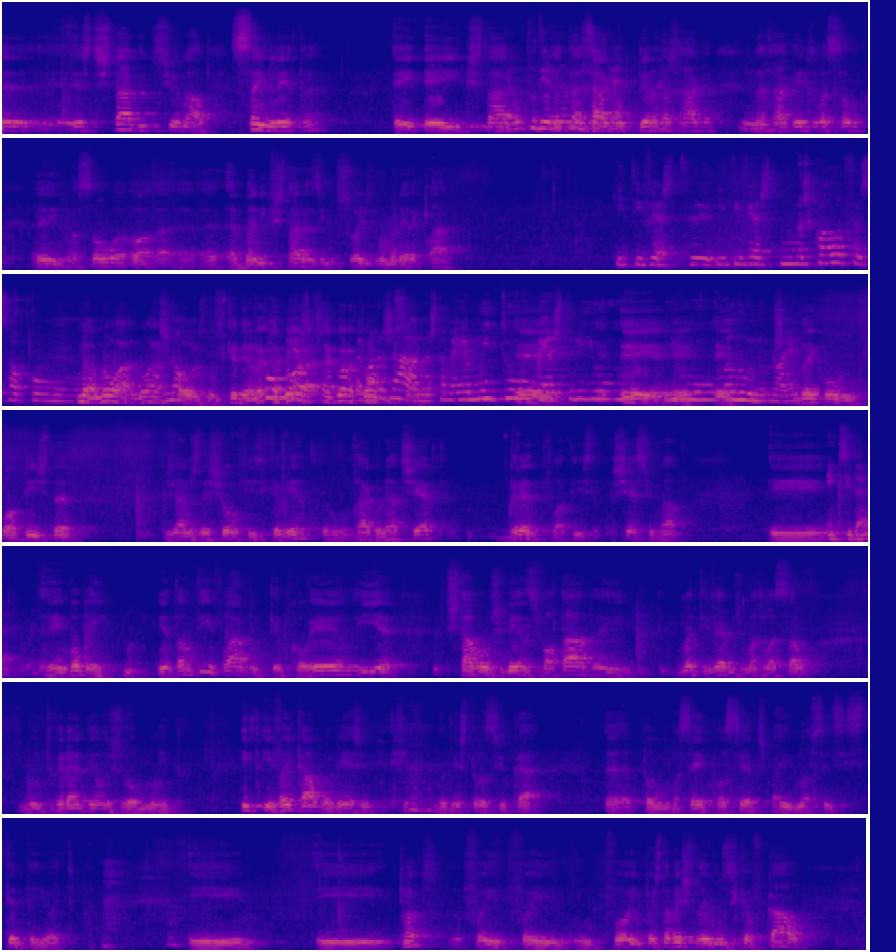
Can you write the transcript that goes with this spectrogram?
este estado emocional sem letra, é, é aí que está É o poder da raga, o poder pois. da raga, da raga em relação, em relação a- a- a- manifestar as emoções de uma maneira clara. E tiveste, e tiveste numa escola, foi só com. Não, não há, não há escolas de música negra. Com Agora, agora, estão a já há, mas também é muito o É, mestre e o, é, é, e o é, é. aluno, não é? Estudei com um flautista que já nos deixou fisicamente, o Raghunatha Chet, grande flautista, excepcional. E Em que cidade? em Bombaim. E então estive lá muito tempo com ele, ia, estava uns meses, voltava e mantivemos uma relação muito grande, ele ajudou muito. E, e veio cá uma vez, uma vez trouxe-o cá eh, para uma série de concertos para aí em 1978. pá. E, e pronto, foi, foi, foi. Depois também estudei música vocal,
